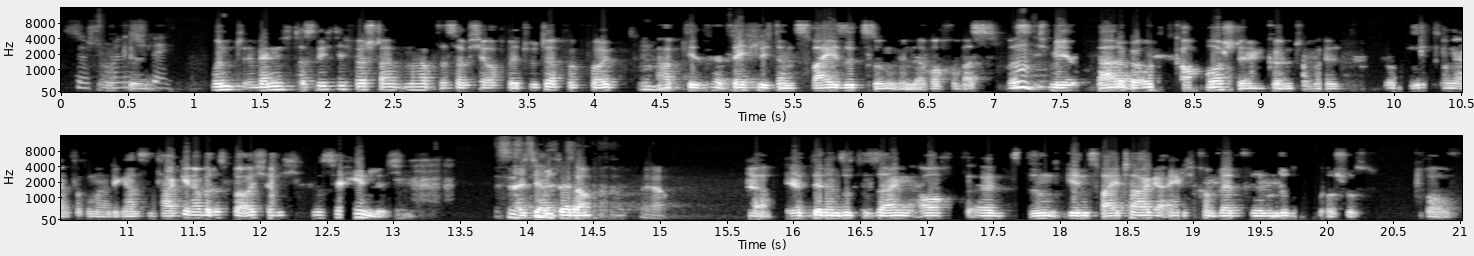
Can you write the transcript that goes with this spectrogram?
Ist ja schon mal okay. nicht schlecht. Und wenn ich das richtig verstanden habe, das habe ich ja auch bei Twitter verfolgt, mhm. habt ihr tatsächlich dann zwei Sitzungen in der Woche, was, was mhm. ich mir gerade bei uns kaum vorstellen könnte, weil die Sitzungen einfach immer den ganzen Tag gehen, aber das bei euch ja nicht, das ist ja ähnlich. Es ist also, ihr habt ja dann, ja. Ja, ihr habt ja dann sozusagen auch, äh, gehen zwei Tage eigentlich komplett für den Untersuchungsausschuss drauf.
